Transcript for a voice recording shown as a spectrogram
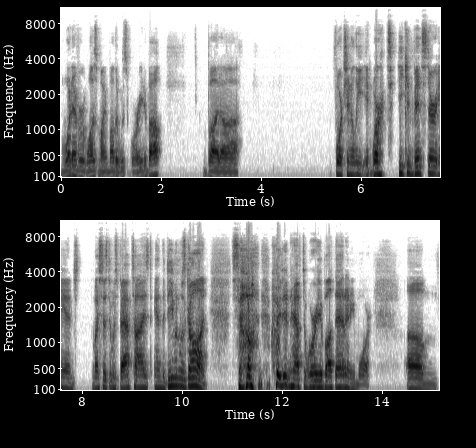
whatever it was my mother was worried about. But uh, fortunately, it worked. He convinced her, and my sister was baptized, and the demon was gone. So we didn't have to worry about that anymore. Um,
